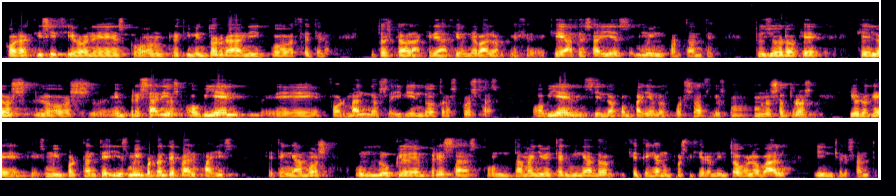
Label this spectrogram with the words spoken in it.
con adquisiciones, con crecimiento orgánico, etcétera. Entonces, claro, la creación de valor que, que haces ahí es muy importante. Entonces, yo creo que, que los, los empresarios, o bien eh, formándose y viendo otras cosas, o bien siendo acompañados por socios como nosotros, yo creo que, que es muy importante y es muy importante para el país que tengamos un núcleo de empresas con un tamaño determinado que tengan un posicionamiento global interesante.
